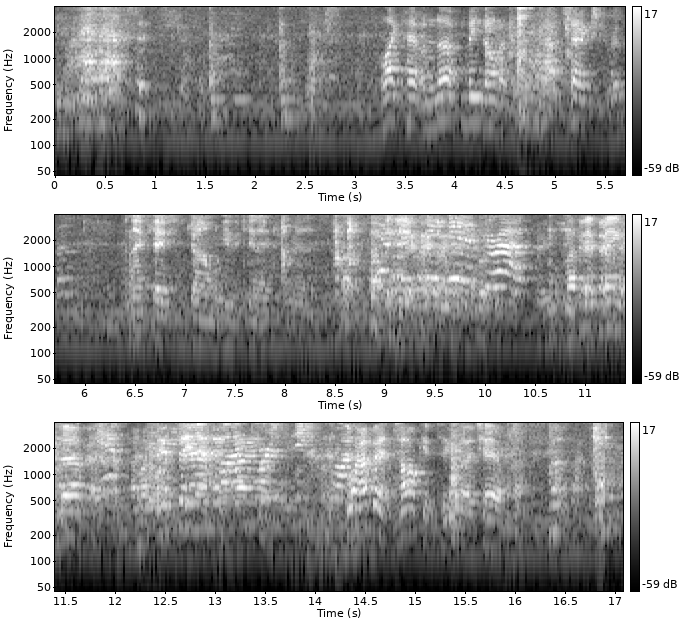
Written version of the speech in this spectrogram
I Like to have enough meat on it so when I texture it. In that case, John, we'll give you ten extra minutes. Fifteen minutes are up. My 15's up? Yeah. Am I 15 in this Five more thing? I've been talking too much, haven't I?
